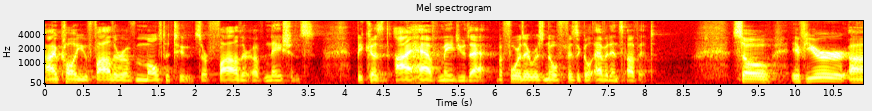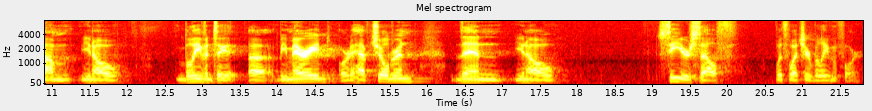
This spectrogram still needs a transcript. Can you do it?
I call you father of multitudes or father of nations because I have made you that before there was no physical evidence of it. So if you're, um, you know, believing to uh, be married or to have children, then, you know, see yourself with what you're believing for.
